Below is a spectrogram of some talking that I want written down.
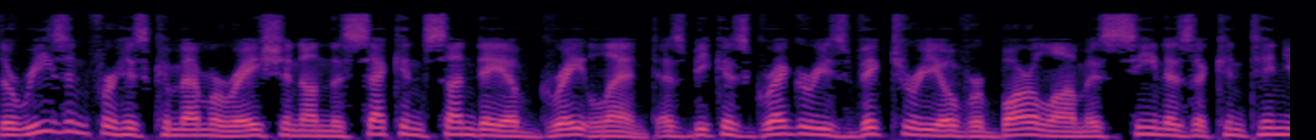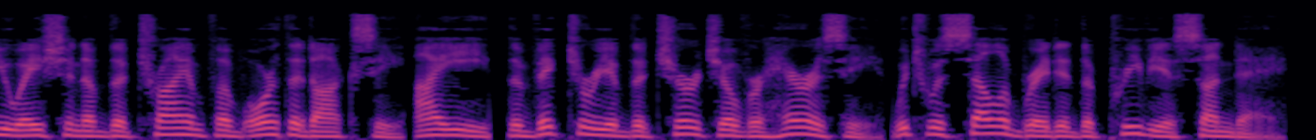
The reason for his commemoration on the second Sunday of Great Lent is because Gregory's victory over Barlaam is seen as a continuation of the triumph of orthodoxy i.e., the victory of the Church over heresy which was celebrated the previous Sunday.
